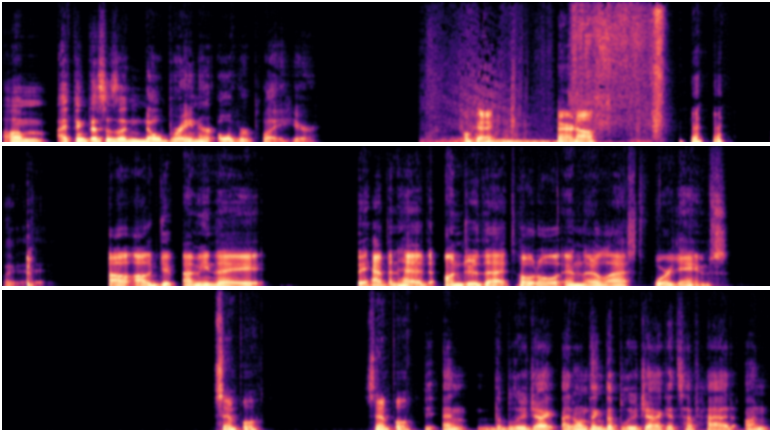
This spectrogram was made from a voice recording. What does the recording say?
um i think this is a no-brainer overplay here okay fair enough like, I'll, I'll give i mean they they haven't had under that total in their last four games. Simple. Simple. And the Blue Jack I don't think the Blue Jackets have had un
